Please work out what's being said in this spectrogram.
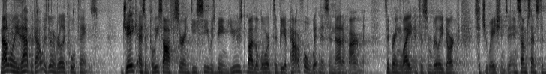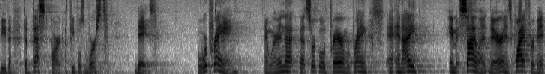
Not only that, but God was doing really cool things. Jake, as a police officer in DC, was being used by the Lord to be a powerful witness in that environment, to bring light into some really dark situations, in some sense, to be the, the best part of people's worst days. But we're praying, and we're in that, that circle of prayer, and we're praying, and, and I am silent there and it's quiet for a bit,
